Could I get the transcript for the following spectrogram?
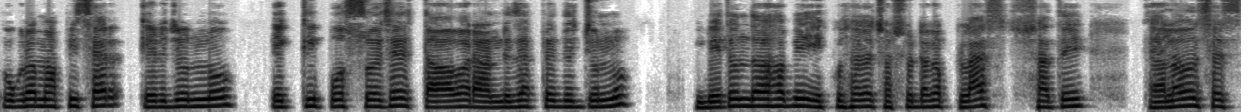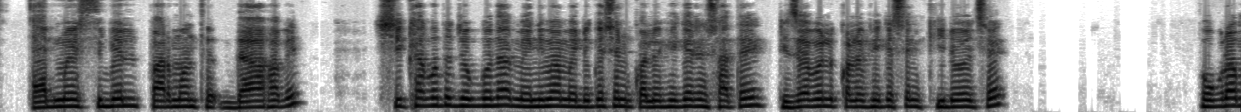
প্রোগ্রাম অফিসার এর জন্য একটি পোস্ট রয়েছে, তা আবার আনরিজার্ভদের জন্য। বেতন দেওয়া হবে একুশ হাজার ছশো টাকা প্লাস সাথে অ্যালাউন্স অ্যাডমিসিবল পার মান্থ দেওয়া হবে। শিক্ষাগত যোগ্যতা মিনিমাম এডুকেশন কোয়ালিফিকেশন সাথে ডিজেবল কোয়ালিফিকেশন কি রয়েছে। প্রোগ্রাম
